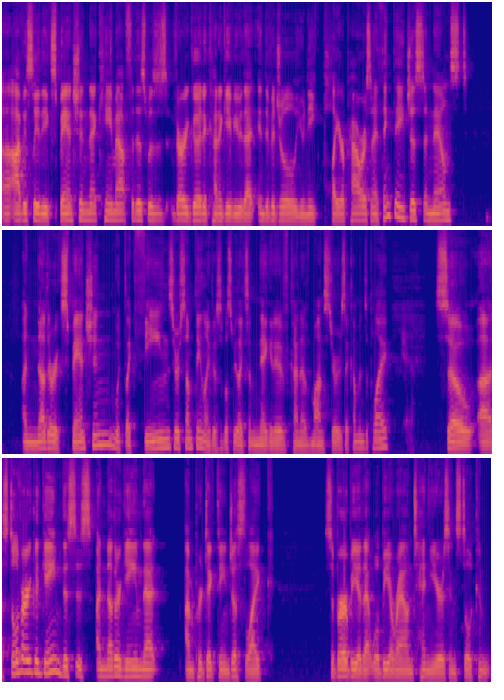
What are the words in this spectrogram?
uh, obviously the expansion that came out for this was very good it kind of gave you that individual unique player powers and i think they just announced another expansion with like fiends or something like there's supposed to be like some negative kind of monsters that come into play Yeah. so uh, still a very good game this is another game that i'm predicting just like suburbia that will be around 10 years and still con-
